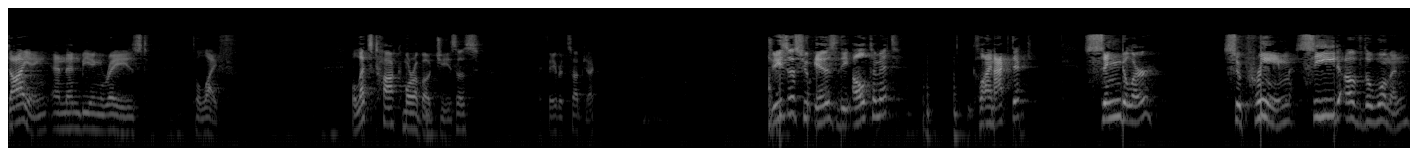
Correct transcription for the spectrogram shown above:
dying, and then being raised to life. Well, let's talk more about Jesus, my favorite subject. Jesus, who is the ultimate, climactic, singular, supreme seed of the woman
